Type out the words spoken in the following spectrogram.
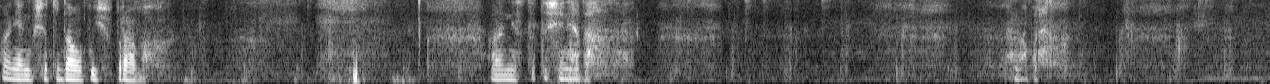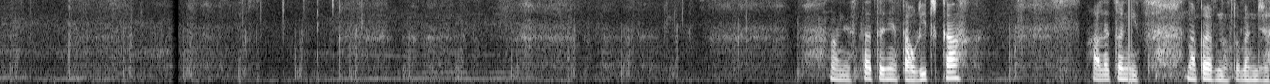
Fajnie jakby się tu dało pójść w prawo. Ale niestety się nie da. Niestety nie ta uliczka, ale to nic. Na pewno to będzie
